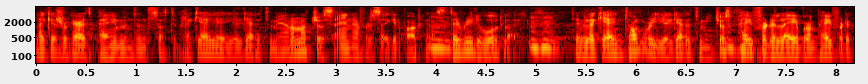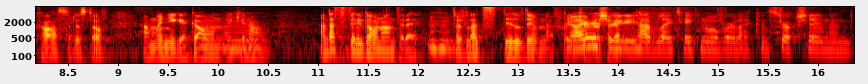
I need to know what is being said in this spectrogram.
like as regards payment and stuff, they'd be like, yeah, yeah, you'll get it to me, and I'm not just saying that for the sake of the podcast. Mm. They really would, like, Mm-hmm. they'd be like, yeah, don't worry, you'll get it to me. Just pay for the labour and pay for the cost of the stuff, and when you get going, like you know, and that's still going on today. There's lads still doing that for Mm. Mm-hmm. The each Irish other today. really have like taken over like construction and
